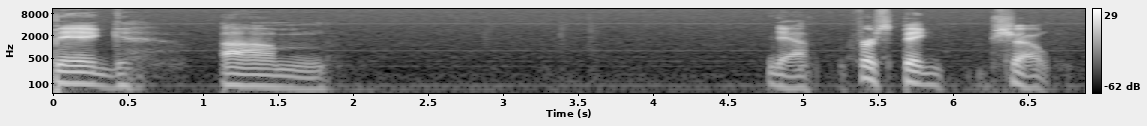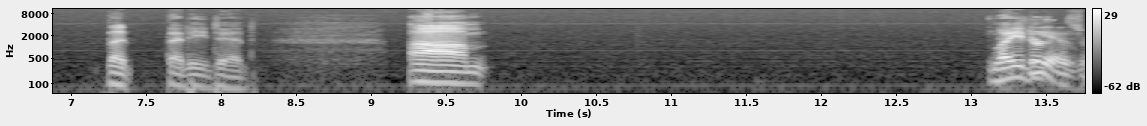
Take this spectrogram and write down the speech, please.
big um yeah first big show that that he did. Um later He has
